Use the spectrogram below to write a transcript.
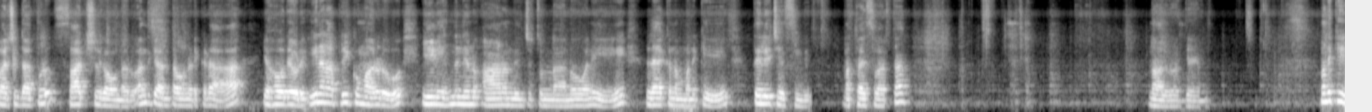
పరిశుద్ధాత్ముడు సాక్షులుగా ఉన్నారు. అందుకే అంతా ఉన్నాడు ఇక్కడ యహోదేవుడు ఈయన నా ప్రియకుమారుడు ఈయన ఎందు నేను ఆనందించుతున్నాను అని లేఖనం మనకి తెలియచేసింది. మత్తాయి వార్త నాలుగో అధ్యాయం. మనకి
